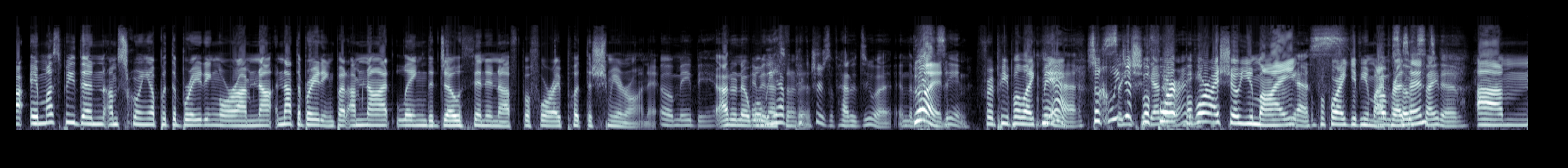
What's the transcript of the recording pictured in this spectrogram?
Uh, it must be then I'm screwing up with the braiding, or I'm not not the braiding, but I'm not laying the dough thin enough before I put the schmear on it. Oh, maybe I don't know. Maybe well, we have what it is. pictures of how to do it in the Good magazine. for people like me. Yeah. So can we So you just should get it before right. before I show you my Yes. before I give you my I'm so present? excited. Um,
